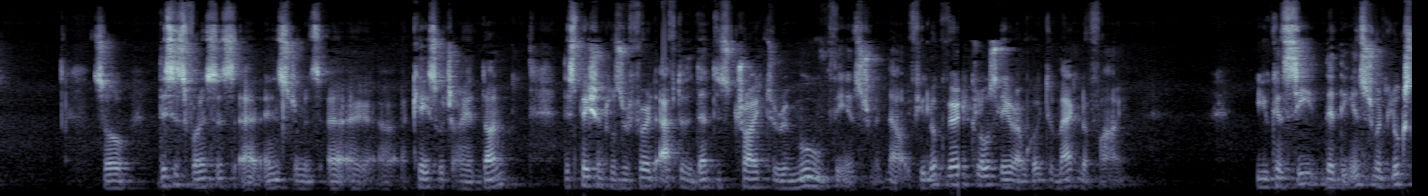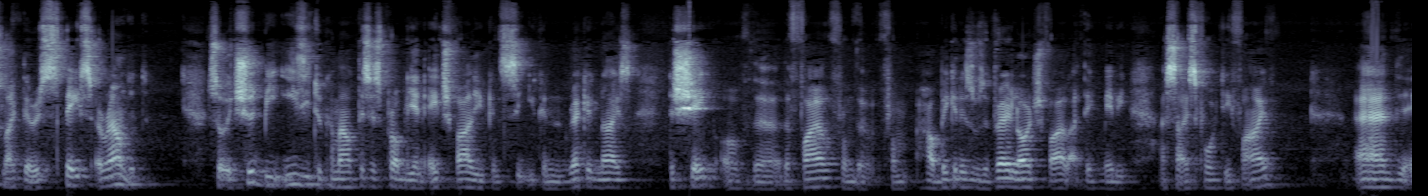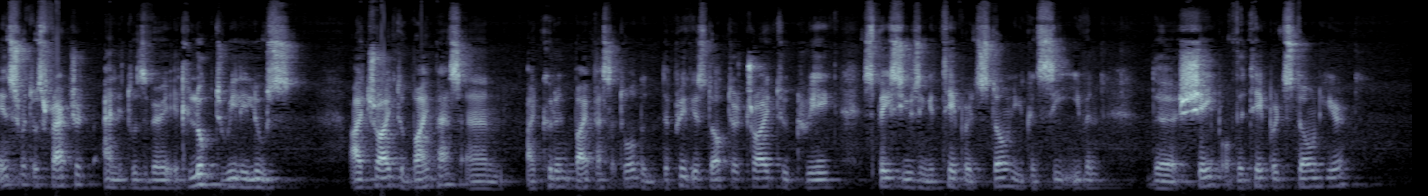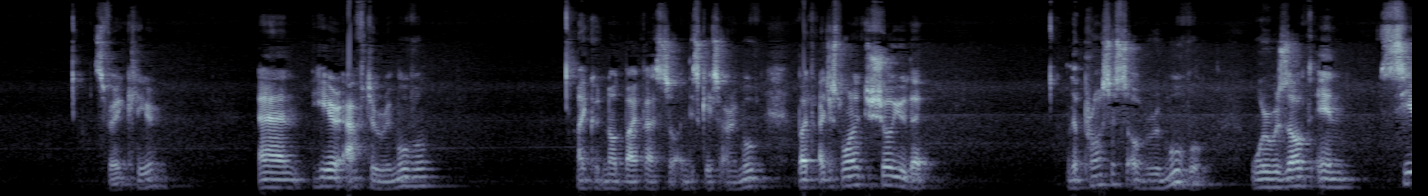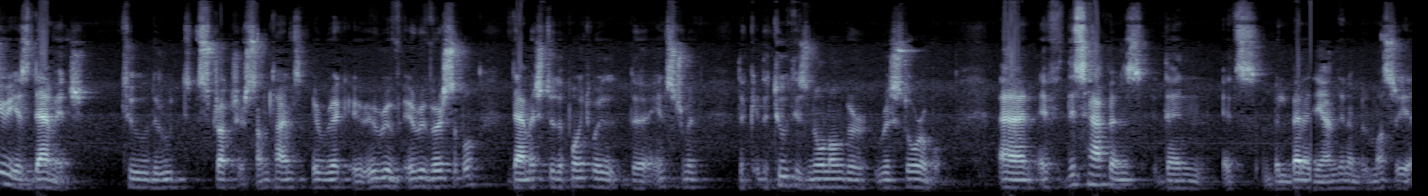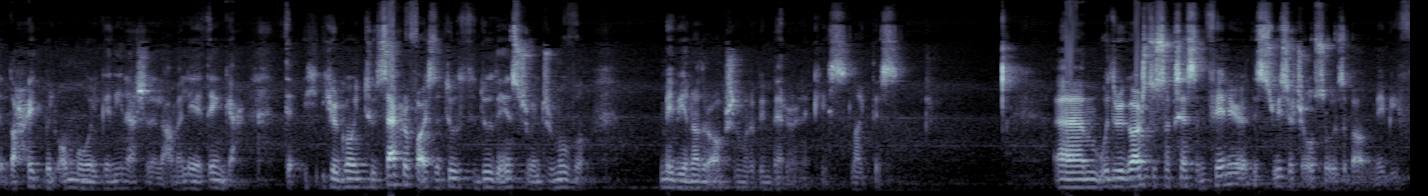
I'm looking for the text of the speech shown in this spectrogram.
So this is, for instance, an instrument, a, a, a, case which I had done. This patient was referred after the dentist tried to remove the instrument. Now, if you look very closely here, I'm going to magnify. You can see that the instrument looks like there is space around it. So it should be easy to come out. This is probably an H file. You can see, you can recognize the shape of the, the file from the from how big it is. It was a very large file. I think maybe a size 45, and the instrument was fractured and it was very. It looked really loose. I tried to bypass and I couldn't bypass at all. The, the previous doctor tried to create space using a tapered stone. You can see even the shape of the tapered stone here. It's very clear. And here after removal I could not bypass so in this case I removed. But I just wanted to show you that the process of removal will result in serious damage to the root structure sometimes irre irre irreversible damage to the point where the instrument the, the tooth is no longer restorable and if this happens then it's بالبلدي عندنا بالمصري ضحيت بالأم والجنين عشان العملية تنجح you're going to sacrifice the tooth to do the instrument removal maybe another option would have been better in a case like this um, with regards to success and failure this research also is about maybe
